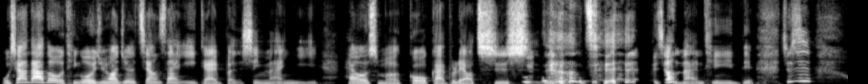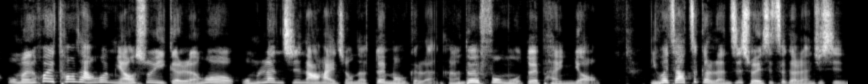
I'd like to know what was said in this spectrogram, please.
我相信大家都有听过一句话，就是“江山易改，本性难移”。还有什么“狗改不了吃屎”这样子，比较难听一点。就是我们会通常会描述一个人，或我们认知脑海中的对某个人，可能对父母、对朋友，你会知道这个人之所以是这个人，就是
